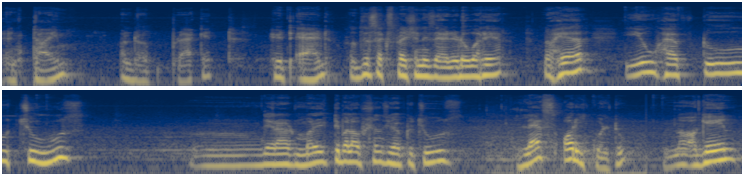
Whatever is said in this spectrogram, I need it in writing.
and time under bracket hit add. So this expression is added over here. Now here you have to choose um, there are multiple options you have to choose less or equal to. Now again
